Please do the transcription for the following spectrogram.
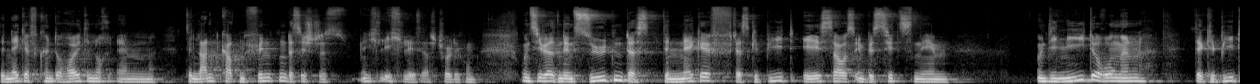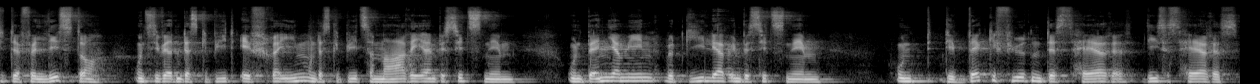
Den Negev könnt ihr heute noch ähm, den Landkarten finden. Das ist das, ich, ich lese erst, Entschuldigung. Und sie werden den Süden, das, den Negev, das Gebiet Esaus in Besitz nehmen und die Niederungen der Gebiete der Philister und sie werden das Gebiet Ephraim und das Gebiet Samaria in Besitz nehmen. Und Benjamin wird Gilead in Besitz nehmen. Und die Weggeführten des Heeres, dieses Heeres,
